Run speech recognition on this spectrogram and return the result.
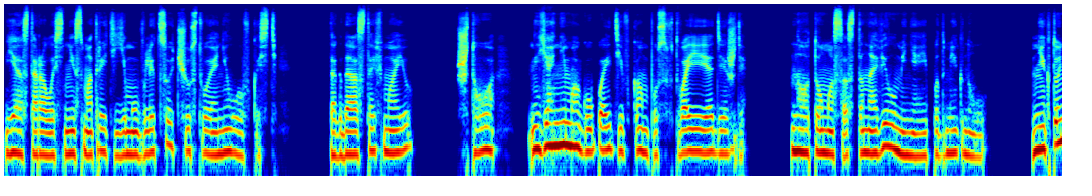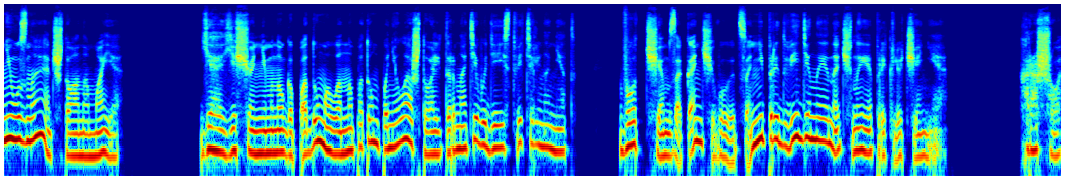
Я старалась не смотреть ему в лицо, чувствуя неловкость. «Тогда оставь мою». «Что? Я не могу пойти в кампус в твоей одежде». Но Томас остановил меня и подмигнул. «Никто не узнает, что она моя». Я еще немного подумала, но потом поняла, что альтернативы действительно нет. Вот чем заканчиваются непредвиденные ночные приключения. «Хорошо,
